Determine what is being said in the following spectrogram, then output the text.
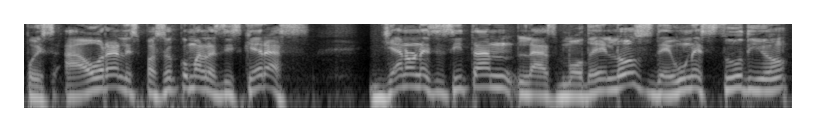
pues ahora les pasó como a las disqueras. Ya no necesitan las modelos de un estudio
